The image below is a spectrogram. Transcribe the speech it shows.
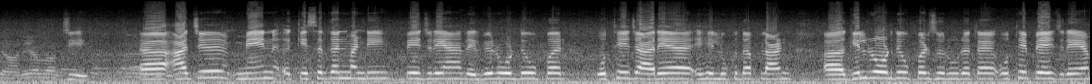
ਜਾ ਰਿਹਾ ਵਾ। ਜੀ। ਅ, ਅੱਜ ਮੇਨ ਕੇਸਰਗੰਜ ਮੰਡੀ ਭੇਜ ਰਹੇ ਹਾਂ ਰੇਲਵੇ ਰੋਡ ਦੇ ਉੱਪਰ। ਉੱਥੇ ਜਾ ਰਿਹਾ ਹੈ ਇਹ ਲੁੱਕ ਦਾ ਪਲਾਂਟ ਗਿੱਲ ਰੋਡ ਦੇ ਉੱਪਰ ਜ਼ਰੂਰਤ ਹੈ ਉੱਥੇ ਭੇਜ ਰਹੇ ਹਾਂ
